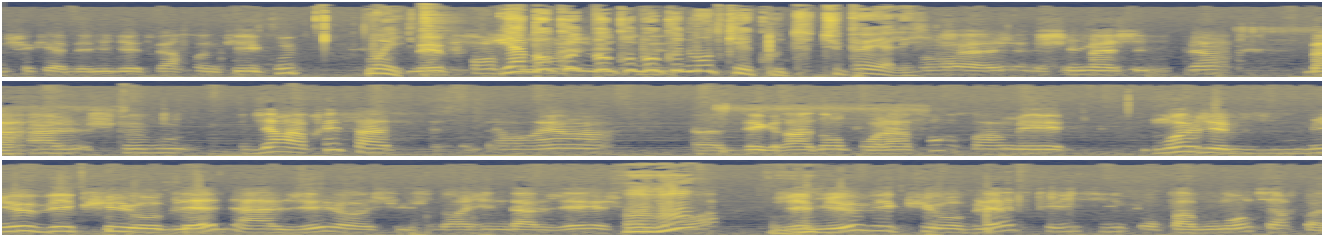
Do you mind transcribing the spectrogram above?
je sais qu'il y a des milliers de personnes qui écoutent. Oui. Mais franchement, il y a beaucoup de beaucoup beaucoup de monde qui écoute. Tu peux y aller. Ouais, j'imagine bien. Bah, je peux vous dire après, ça, ça rien euh, dégradant pour la France, hein, mais moi, j'ai mieux vécu au bled, à Alger. Euh, je suis d'origine d'Alger, je suis mhm. J'ai mieux vécu au bled qu'ici, pour pas vous mentir. Quoi.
